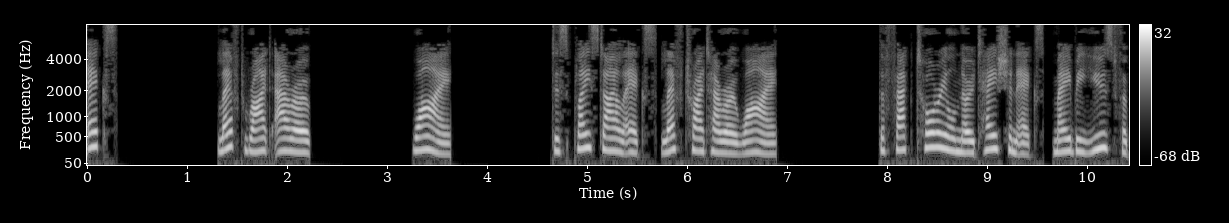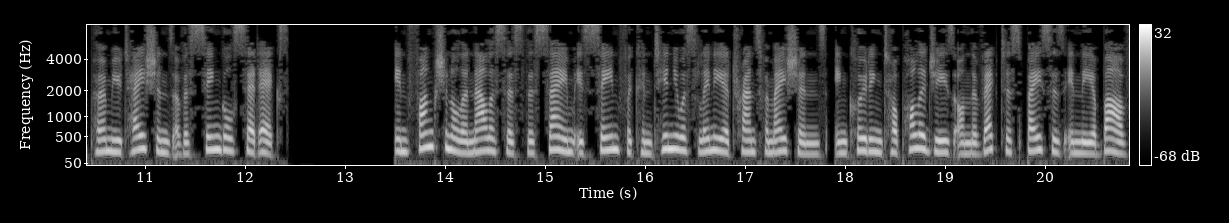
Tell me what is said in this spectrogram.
x left right arrow y. Display style x left right arrow y. The factorial notation x may be used for permutations of a single set x. In functional analysis the same is seen for continuous linear transformations, including topologies on the vector spaces in the above,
